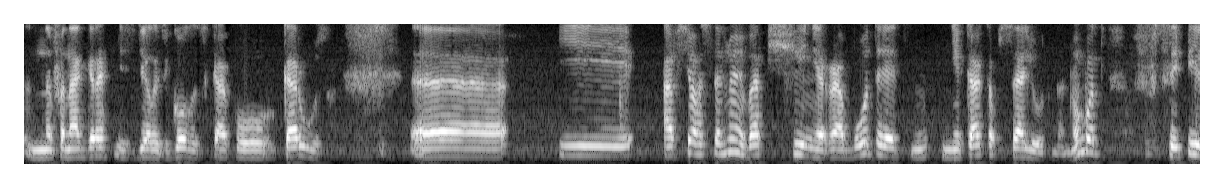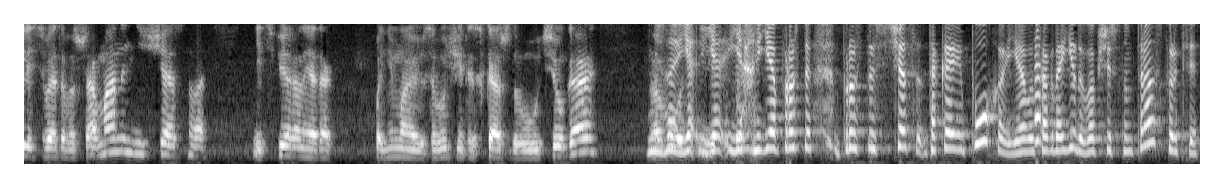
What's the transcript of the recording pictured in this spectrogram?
на фонограмме сделать голос, как у Каруза. Э, и а все остальное вообще не работает никак абсолютно. Ну вот вцепились в этого шамана несчастного, и теперь он, я так понимаю, звучит из каждого утюга, не вот. знаю, я, и... я, я, я просто, просто сейчас такая эпоха, я вот когда еду в общественном транспорте,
